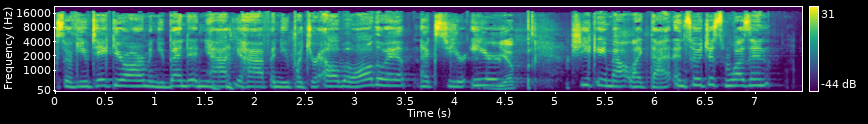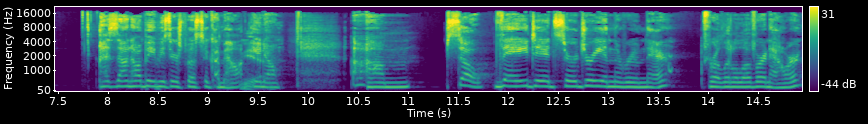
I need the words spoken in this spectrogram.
So if you take your arm and you bend it in half, you half, and you put your elbow all the way up next to your ear. Yep. She came out like that, and so it just wasn't. That's not how babies are supposed to come out, Yeah. you know. Um, so they did surgery in the room there for a little over an hour.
